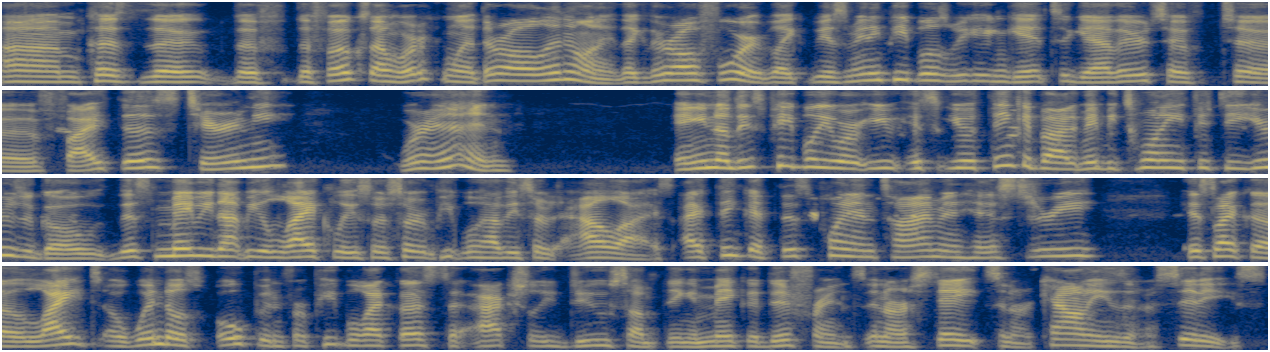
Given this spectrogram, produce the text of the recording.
um because the the the folks i'm working with they're all in on it. Like they're all for it. Like as many people as we can get together to to fight this tyranny we're in. And you know these people you were you it's you think about it maybe 20 50 years ago this maybe not be likely so certain people have these certain allies. I think at this point in time in history it's like a light a windows open for people like us to actually do something and make a difference in our states in our counties in our cities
